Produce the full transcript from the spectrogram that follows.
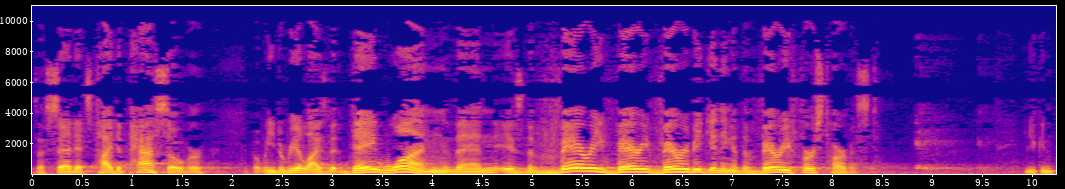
as I've said, it's tied to Passover. But we need to realize that day one, then, is the very, very, very beginning of the very first harvest. You can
